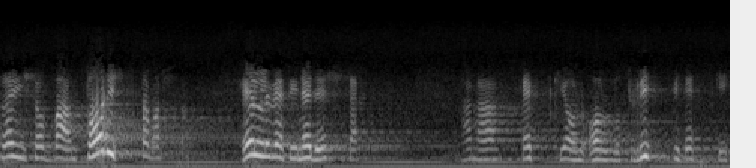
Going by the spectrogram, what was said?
seison vaan todistamassa helvetin edessä. Tämä hetki on ollut rippihetki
